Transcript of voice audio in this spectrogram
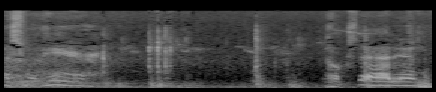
This one here, hooks that in.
